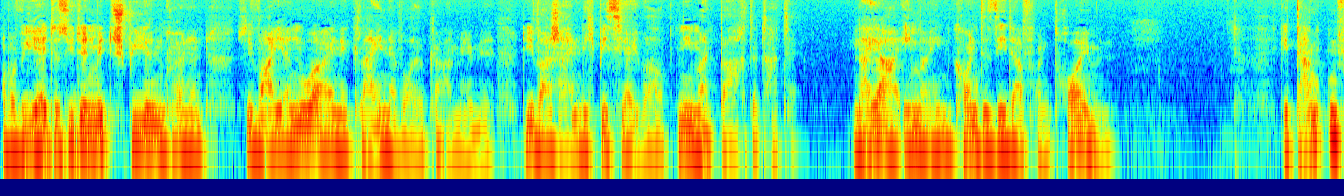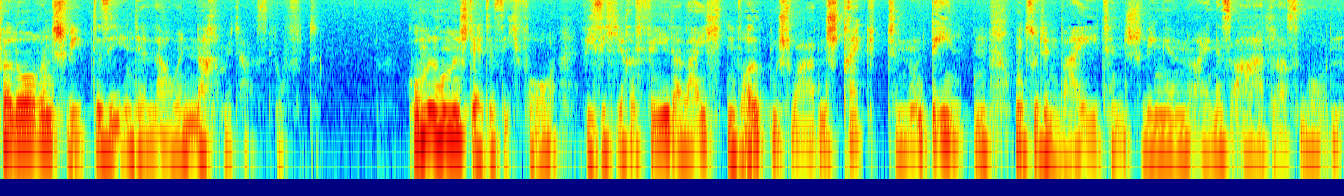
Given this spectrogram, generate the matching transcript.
Aber wie hätte sie denn mitspielen können? Sie war ja nur eine kleine Wolke am Himmel, die wahrscheinlich bisher überhaupt niemand beachtet hatte. Na ja, immerhin konnte sie davon träumen. Gedankenverloren schwebte sie in der lauen Nachmittagsluft. Kummelhummel stellte sich vor, wie sich ihre federleichten Wolkenschwaden streckten und dehnten und zu den weiten Schwingen eines Adlers wurden,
